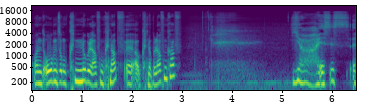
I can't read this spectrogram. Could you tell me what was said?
und oben so ein Knubbel auf dem Knopf, äh, Knubbel auf dem Kopf. Ja, es ist, äh,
